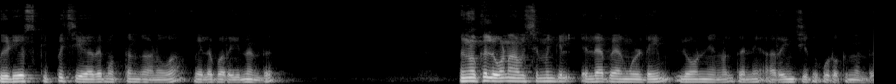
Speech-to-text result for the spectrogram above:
വീഡിയോ സ്കിപ്പ് ചെയ്യാതെ മൊത്തം കാണുക വില പറയുന്നുണ്ട്. നിങ്ങൾക്ക് ലോൺ ആവശ്യമെങ്കിൽ എല്ലാ ബാങ്കുകളുടെയും ലോൺ ഞങ്ങൾ തന്നെ അറേഞ്ച് ചെയ്ത് കൊടുക്കുന്നുണ്ട്.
